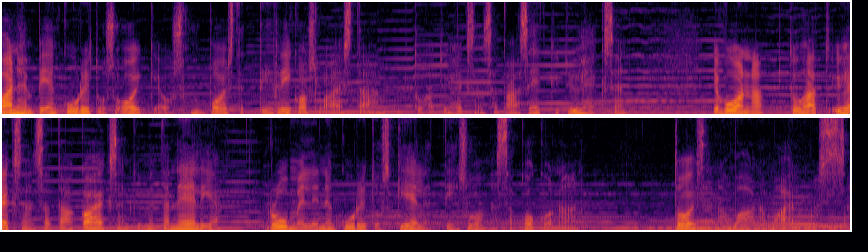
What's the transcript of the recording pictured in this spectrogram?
Vanhempien kuritusoikeus poistettiin rikoslaista 1979 ja vuonna 1984 ruumillinen kuritus kiellettiin Suomessa kokonaan, toisena maana maailmassa.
